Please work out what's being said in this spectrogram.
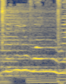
มีวังเว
